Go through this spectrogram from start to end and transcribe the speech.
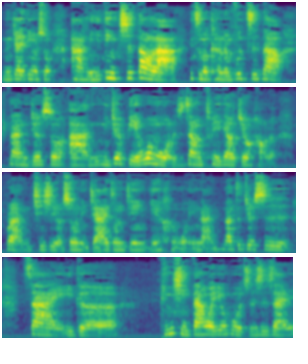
人家一定会说啊，你一定知道啦，你怎么可能不知道？那你就说啊，你就别问我了，就这样推掉就好了。不然其实有时候你夹在中间也很为难。那这就是在一个。平行单位，又或者是在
